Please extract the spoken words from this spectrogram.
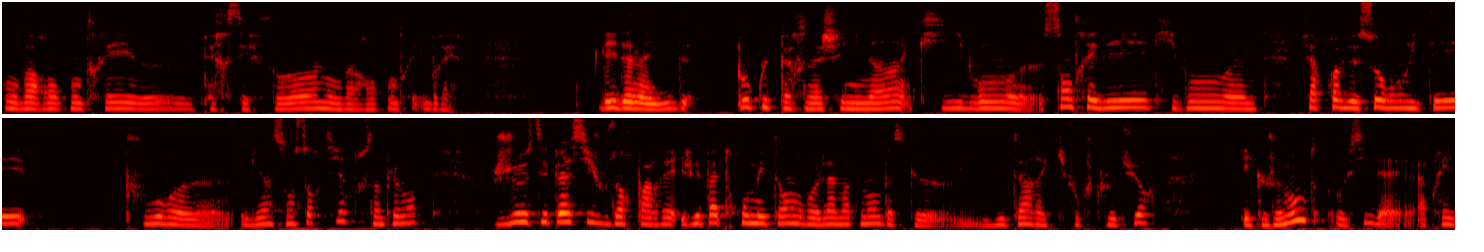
On va rencontrer euh, Perséphone, on va rencontrer, bref, les Danaïdes, beaucoup de personnages féminins qui vont euh, s'entraider, qui vont faire preuve de sororité pour eh bien s'en sortir tout simplement. Je sais pas si je vous en reparlerai, je vais pas trop m'étendre là maintenant parce qu'il est tard et qu'il faut que je clôture et que je monte aussi après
